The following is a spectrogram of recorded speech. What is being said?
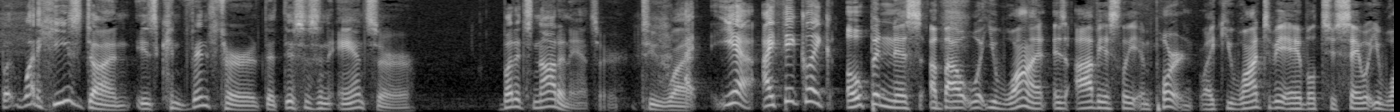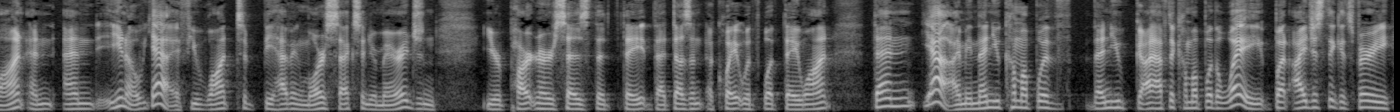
But what he's done is convinced her that this is an answer, but it's not an answer to what. Yeah, I think like openness about what you want is obviously important. Like you want to be able to say what you want and and you know, yeah, if you want to be having more sex in your marriage and your partner says that they that doesn't equate with what they want, then yeah, I mean then you come up with then you have to come up with a way, but I just think it's very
